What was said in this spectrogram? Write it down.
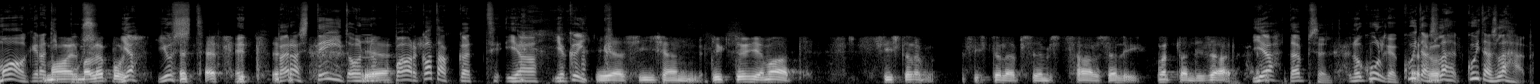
maakera tipus. maailma lõpus. jah, just et pärast teid on yeah. paar kadakat ja, ja kõik. ja siis on tükk tühja maad. siis tuleb siis tuleb see, mis saar see oli, Gotlandi saar. jah, täpselt. no kuulge, kuidas läheb, kuidas läheb?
